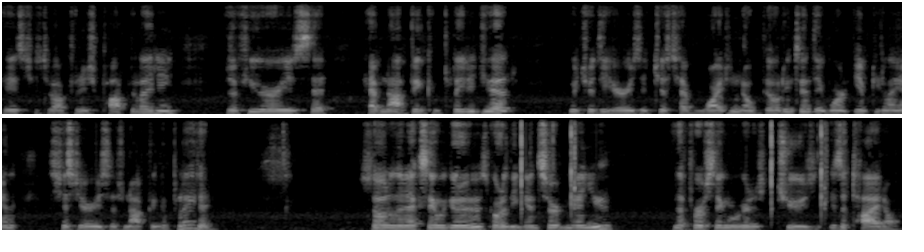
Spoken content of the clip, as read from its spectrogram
It's just about finished populating. There's a few areas that have not been completed yet, which are the areas that just have white and no buildings in. They weren't empty land. It's just areas that have not been completed. So the next thing we go to do is go to the Insert menu. And the first thing we're going to choose is a title.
